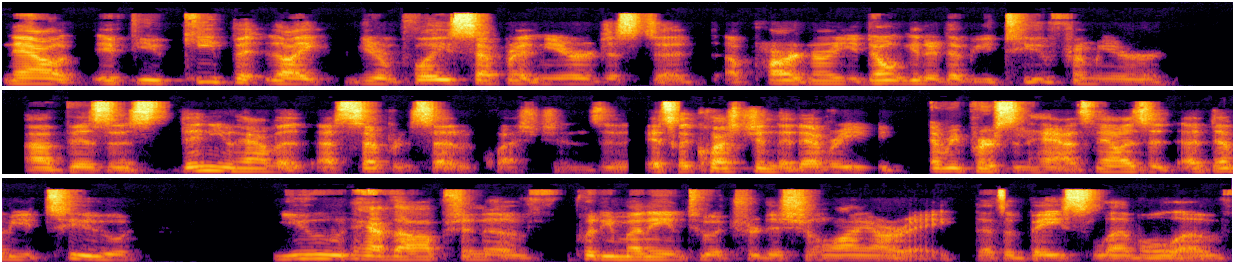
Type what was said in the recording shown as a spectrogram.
Now, if you keep it like your employees separate and you're just a, a partner, you don't get a W 2 from your uh, business, then you have a, a, separate set of questions. And it's a question that every every person has. Now, as a, a W 2, you have the option of putting money into a traditional IRA. That's a base level of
